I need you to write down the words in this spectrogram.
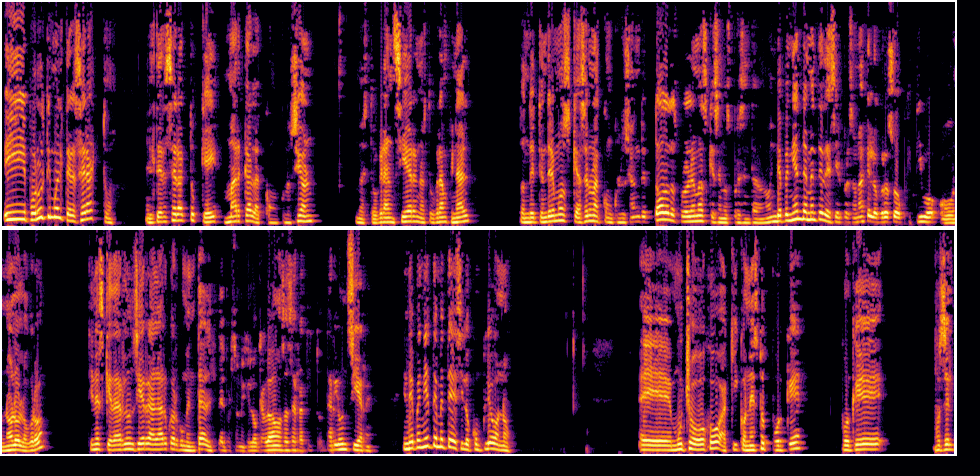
Y por último, el tercer acto. El tercer acto que marca la conclusión, nuestro gran cierre, nuestro gran final, donde tendremos que hacer una conclusión de todos los problemas que se nos presentaron, ¿no? Independientemente de si el personaje logró su objetivo o no lo logró, tienes que darle un cierre al arco argumental del personaje, lo que hablábamos hace ratito, darle un cierre, independientemente de si lo cumplió o no. Eh, mucho ojo aquí con esto, ¿por qué? Porque, pues el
